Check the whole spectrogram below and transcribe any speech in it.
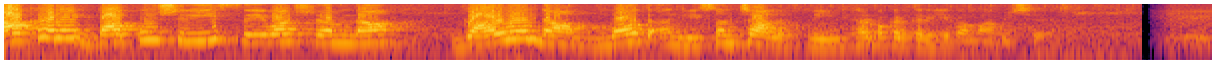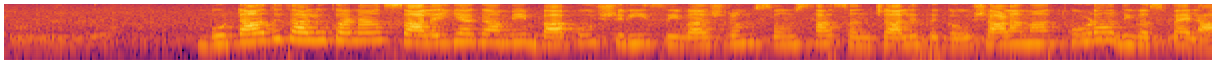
આખરે બાપુશ્રી સેવાશ્રમના ગાયોના મોત અંગે સંચાલકની ધરપકડ કરી લેવામાં આવી છે. બોટાદ તાલુકાના સાલૈયા ગામે બાપુશ્રી સેવાશ્રમ સંસ્થા સંચાલિત ગૌશાળામાં થોડા દિવસ પહેલા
